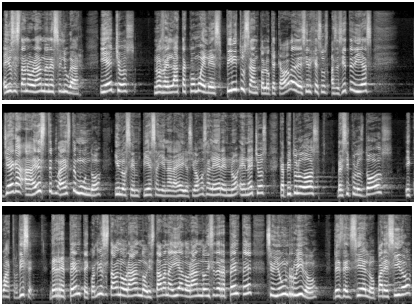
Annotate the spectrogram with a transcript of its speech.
Ellos están orando en ese lugar y Hechos nos relata cómo el Espíritu Santo, lo que acababa de decir Jesús hace siete días, llega a este, a este mundo y los empieza a llenar a ellos. Y vamos a leer en, en Hechos capítulo 2, versículos 2 y 4. Dice, de repente, cuando ellos estaban orando y estaban ahí adorando, dice, de repente se oyó un ruido desde el cielo, parecido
